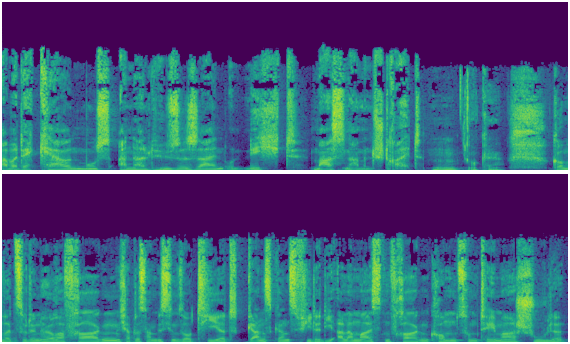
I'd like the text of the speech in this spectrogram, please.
Aber der Kern muss Analyse sein und nicht Maßnahmenstreit. Mhm, okay. Kommen wir zu den Hörerfragen. Ich habe das ein bisschen sortiert. Ganz, ganz viele, die allermeisten Fragen kommen zum Thema Schule.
